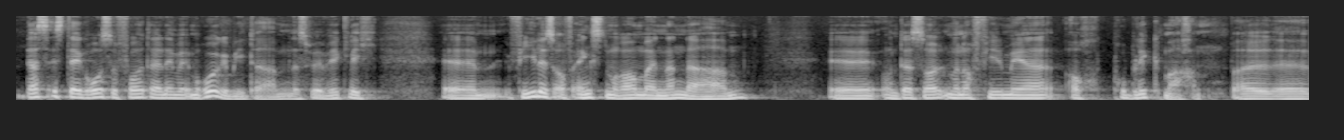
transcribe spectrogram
das ist der große Vorteil, den wir im Ruhrgebiet haben, dass wir wirklich ähm, vieles auf engstem Raum beieinander haben und das sollten wir noch viel mehr auch publik machen, weil äh,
